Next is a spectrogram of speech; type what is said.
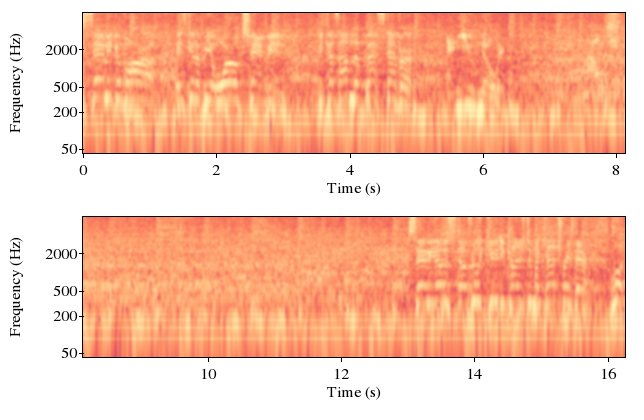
Sammy Guevara is gonna be a world champion because I'm the best ever, and you know it. Sammy, that was that was really cute. You kind of just did my catchphrase there. Look,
